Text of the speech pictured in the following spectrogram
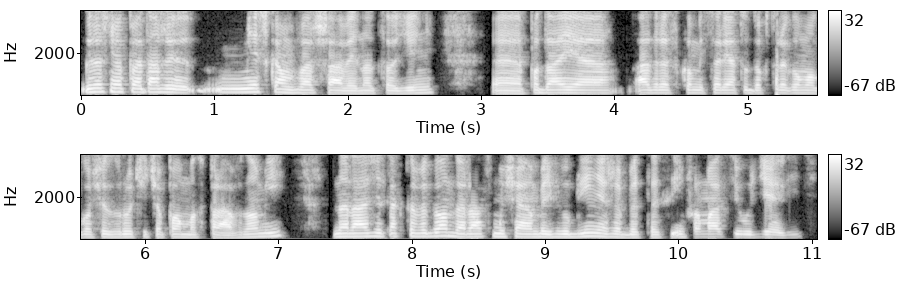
grzecznie odpowiadam, że mieszkam w Warszawie na co dzień, yy, podaję adres komisariatu, do którego mogą się zwrócić o pomoc prawną i na razie tak to wygląda. Raz musiałem być w Lublinie, żeby tych informacji udzielić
